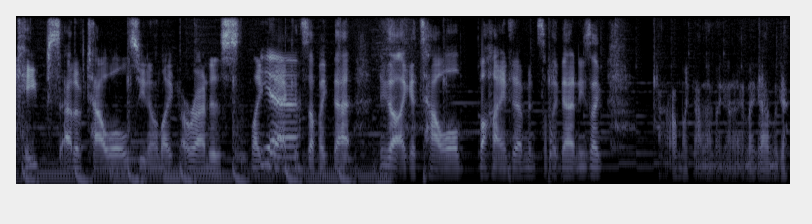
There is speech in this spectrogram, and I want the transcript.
capes out of towels, you know, like around his like neck and stuff like that. And he's got like a towel behind him and stuff like that. And he's like, oh my god, oh my god, oh my god, oh my god.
